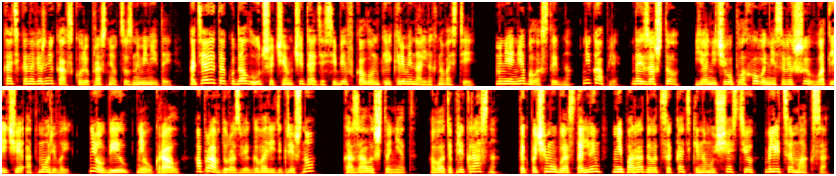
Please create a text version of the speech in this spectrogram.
Катька наверняка вскоре проснется знаменитой, хотя это куда лучше, чем читать о себе в колонке криминальных новостей. Мне не было стыдно, ни капли. Да и за что? Я ничего плохого не совершил, в отличие от Моревой. Не убил, не украл. А правду разве говорить грешно? Казалось, что нет. Вот и прекрасно. Так почему бы остальным не порадоваться Катькиному счастью в лице Макса?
